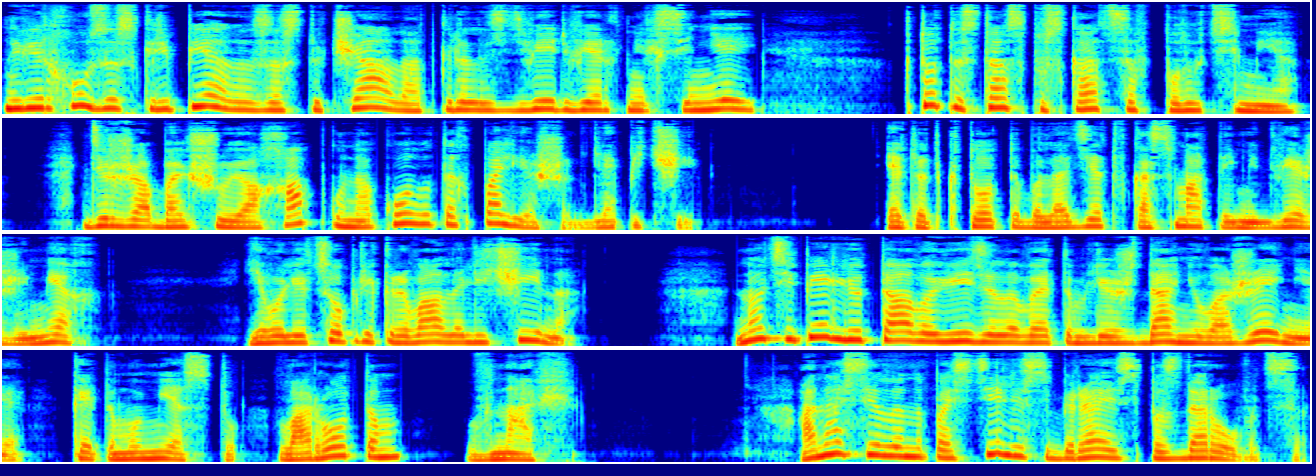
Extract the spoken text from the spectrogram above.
Наверху заскрипела, застучала, открылась дверь верхних синей. Кто-то стал спускаться в полутьме, держа большую охапку наколотых полешек для печи. Этот кто-то был одет в косматый медвежий мех, его лицо прикрывала личина, но теперь Лютава видела в этом лишь дань уважения к этому месту, воротам в Навь. Она села на постели, собираясь поздороваться.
